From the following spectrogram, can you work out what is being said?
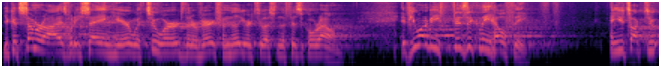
You could summarize what he's saying here with two words that are very familiar to us in the physical realm. If you want to be physically healthy, and you talk to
